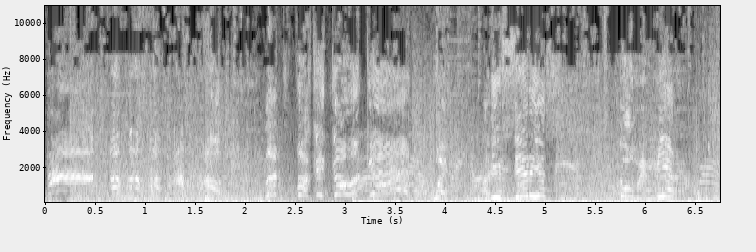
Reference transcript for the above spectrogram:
Let's fucking go again! Wait, are you serious? Come mierda!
